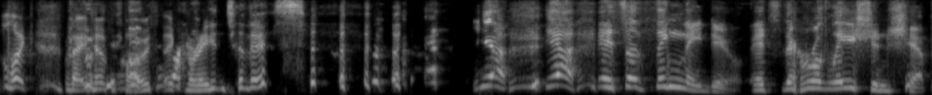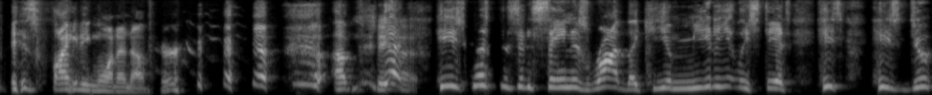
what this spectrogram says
like they have both agreed to this. Yeah, yeah, it's a thing they do. It's their relationship is fighting one another. um, yeah. Yeah. he's just as insane as Rod. Like he immediately stands. He's he's do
